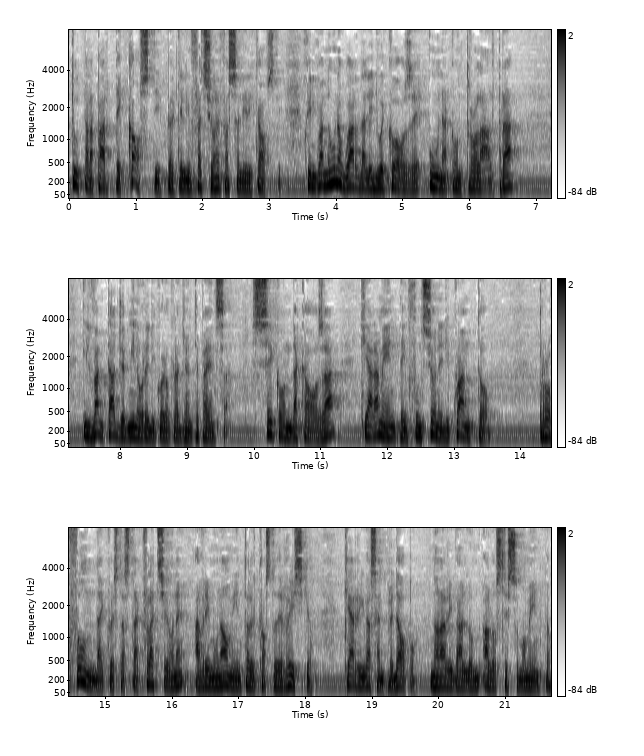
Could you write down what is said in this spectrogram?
tutta la parte costi, perché l'inflazione fa salire i costi. Quindi quando uno guarda le due cose una contro l'altra, il vantaggio è minore di quello che la gente pensa. Seconda cosa, chiaramente in funzione di quanto profonda è questa stagflazione, avremo un aumento del costo del rischio che arriva sempre dopo, non arriva allo, allo stesso momento.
